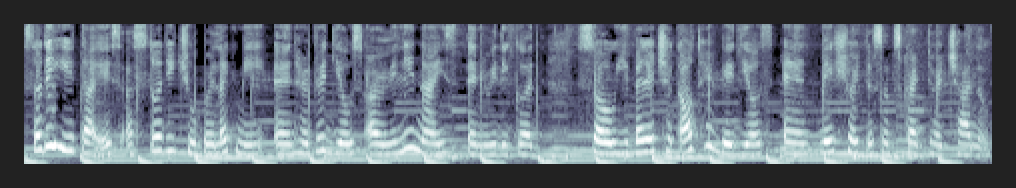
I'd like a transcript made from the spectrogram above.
Studyeeta is a study tuber like me and her videos are really nice and really good. So you better check out her videos and make sure to subscribe to her channel.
